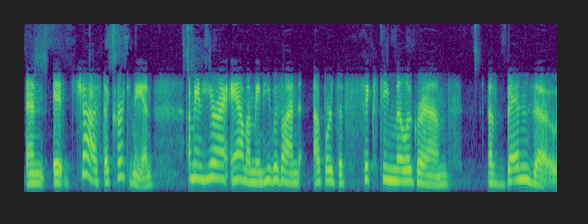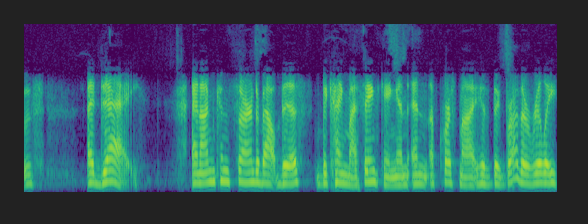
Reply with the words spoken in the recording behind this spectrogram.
And it just occurred to me. And I mean, here I am. I mean, he was on upwards of 60 milligrams of benzos a day. And I'm concerned about this became my thinking. And, and of course, my, his big brother really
